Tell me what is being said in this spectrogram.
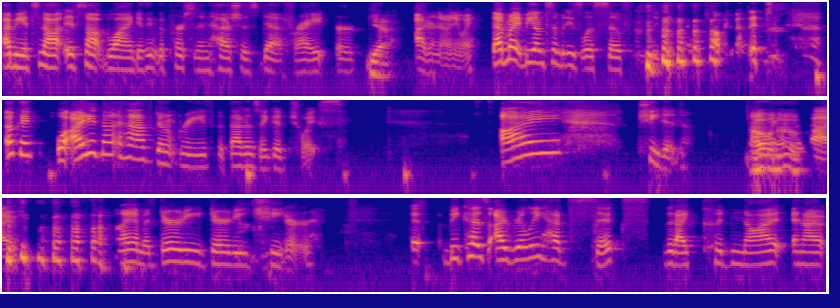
I mean, it's not it's not blind. I think the person in Hush is deaf, right? Or yeah, I don't know. Anyway, that might be on somebody's list, so we can talk about it. Okay. Well, I did not have "Don't Breathe," but that is a good choice. I cheated. Oh no! Five. I am a dirty, dirty cheater uh, because I really had six that I could not, and I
